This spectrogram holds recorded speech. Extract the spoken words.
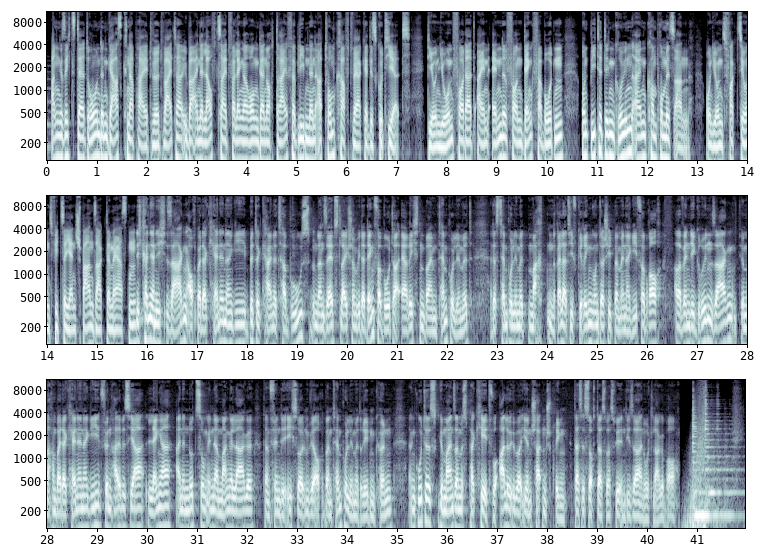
Angesichts der drohenden Gasknappheit wird weiter über eine Laufzeitverlängerung der noch drei verbliebenen Atomkraftwerke diskutiert. Die Union fordert ein Ende von Denkverboten und bietet den Grünen einen Kompromiss an. Unionsfraktionsvize Jens Spahn sagte im ersten. Ich kann ja nicht sagen, auch bei der Kernenergie bitte keine Tabus und dann selbst gleich schon wieder Denkverbote errichten beim Tempolimit. Das Tempolimit macht einen relativ geringen Unterschied beim Energieverbrauch. Aber wenn die Grünen sagen, wir machen bei der Kernenergie für ein halbes Jahr länger eine Nutzung in der Mangellage, dann finde ich, sollten wir auch über ein Tempolimit reden können. Ein gutes gemeinsames Paket, wo alle über ihren Schatten springen. Das ist doch das, was wir in dieser Notlage brauchen.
